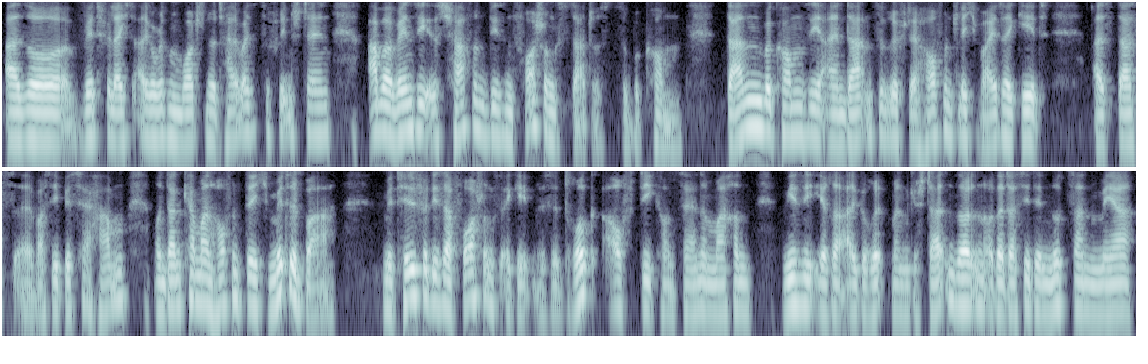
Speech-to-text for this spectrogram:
Also wird vielleicht Algorithm Watch nur teilweise zufriedenstellen. Aber wenn Sie es schaffen, diesen Forschungsstatus zu bekommen, dann bekommen Sie einen Datenzugriff, der hoffentlich weitergeht als das, äh, was Sie bisher haben. Und dann kann man hoffentlich mittelbar mithilfe dieser Forschungsergebnisse Druck auf die Konzerne machen, wie sie ihre Algorithmen gestalten sollten oder dass sie den Nutzern mehr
